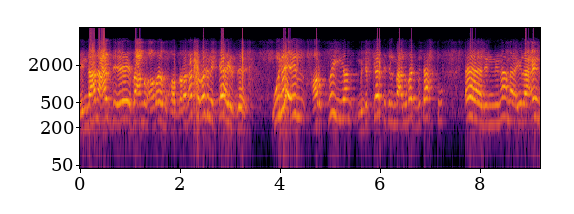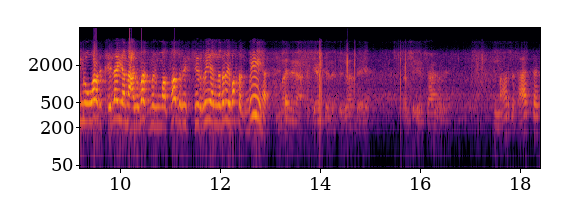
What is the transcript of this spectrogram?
إن أنا عندي إيه بعمل قضايا مخدرات هات الراجل الجاهز ده ونقل حرفيا من كارتة المعلومات بتاعته قال إن نما إلى علمي ووردت إلي معلومات من المصادر السرية اللي أنا بثق بيها أمال حكايه الاستجار ده إيه؟ ما بتجيبش عنه ولا إيه؟ النهارده سعادتك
